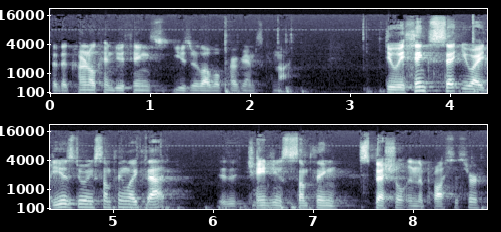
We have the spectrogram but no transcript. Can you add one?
So the kernel can do things user level programs cannot. Do we think setuid is doing something like that? Is it changing something special in the processor?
